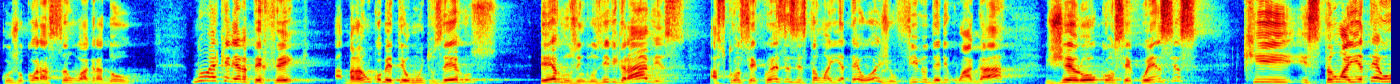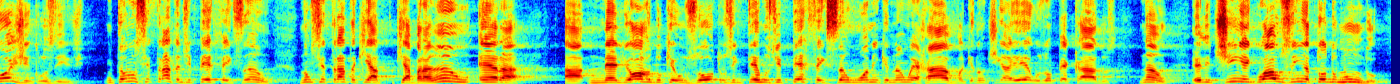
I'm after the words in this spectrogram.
cujo coração o agradou. Não é que ele era perfeito, Abraão cometeu muitos erros, erros inclusive graves. As consequências estão aí até hoje. O filho dele com H gerou consequências que estão aí até hoje, inclusive. Então não se trata de perfeição, não se trata que, a, que Abraão era a, melhor do que os outros em termos de perfeição, um homem que não errava, que não tinha erros ou pecados. Não, ele tinha igualzinho a todo mundo.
